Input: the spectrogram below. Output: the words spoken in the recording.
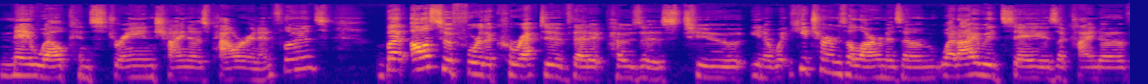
may well constrain China's power and influence, but also for the corrective that it poses to, you know, what he terms alarmism, what I would say is a kind of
